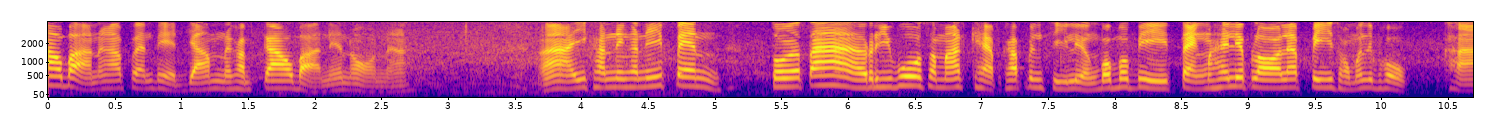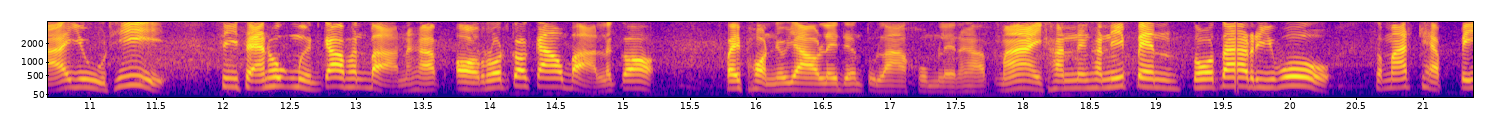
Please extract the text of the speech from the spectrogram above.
9 บาทนะครับ แฟนเพจย้ำนะครับ 9 บาทแน่นอนนะ อ่า อีกคันหนึ่งคันนี้เป็น Toyota r e v o Smart Cap ครับ เป็นสีเหลืองบอมบ b ีแต่งมาให้เรียบร้อยแล้วปี 2016 ขายอยู่ที่ 469,000 บาทนะครับ ออกรถก็ 9 บาท แล้วก็ไปผ่อนยาวๆเลยเดือนตุลาคมเลยนะครับ มาอีกคันหนึ่งคันนี้เป็น Toyota r e v o Smart Cap ปี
